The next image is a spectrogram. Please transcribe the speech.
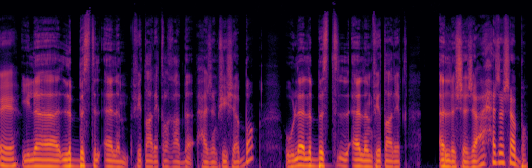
إيه. إلا لبست الألم في طريق الغباء حاجة ماشي شابة ولا لبست الألم في طريق الشجاعة حاجة شابة.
